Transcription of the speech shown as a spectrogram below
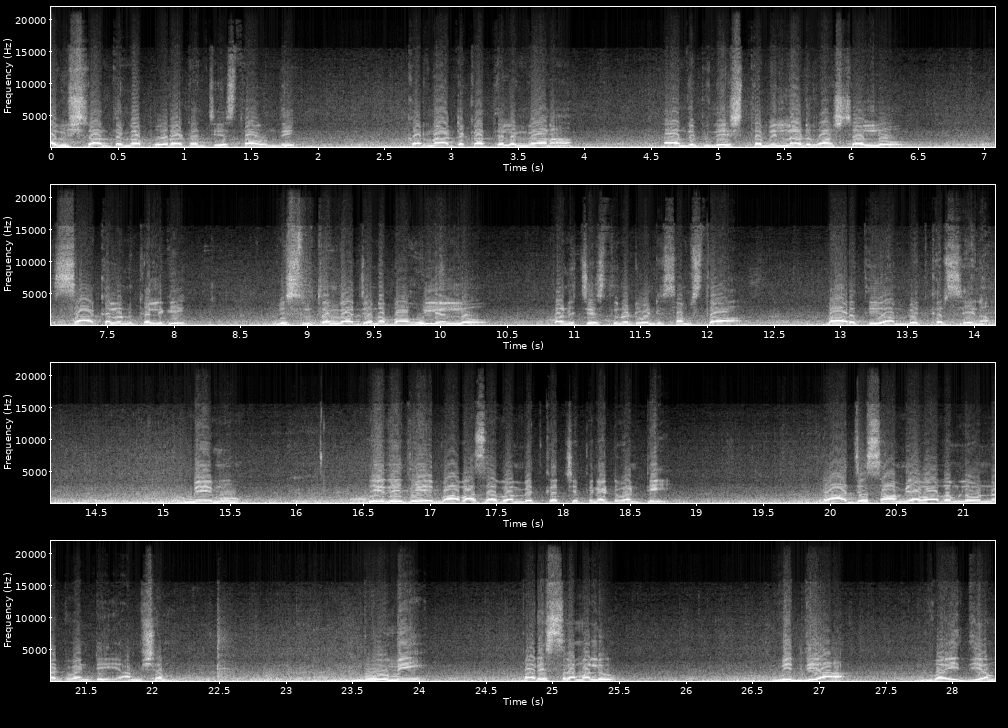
అవిశ్రాంతంగా పోరాటం చేస్తూ ఉంది. కర్ణాటక తెలంగాణ ఆంధ్రప్రదేశ్ తమిళనాడు రాష్ట్రాల్లో శాఖలను కలిగి విస్తృతంగా జనబాహుల్యంలో పనిచేస్తున్నటువంటి సంస్థ భారతీయ అంబేద్కర్ సేన. మేము ఏదైతే బాబాసాహెబ్ అంబేద్కర్ చెప్పినటువంటి రాజ్య సామ్యవాదంలో ఉన్నటువంటి అంశం భూమి పరిశ్రమలు విద్య వైద్యం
